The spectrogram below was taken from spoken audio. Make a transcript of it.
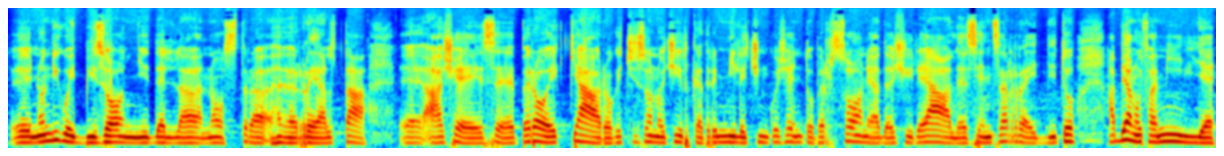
eh, non dico i bisogni della nostra eh, realtà eh, acese, però è chiaro che ci sono circa 3.500 persone ad Acireale senza reddito, abbiamo famiglie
